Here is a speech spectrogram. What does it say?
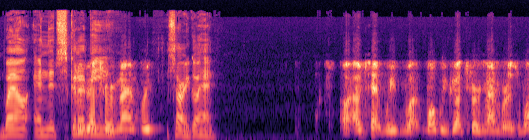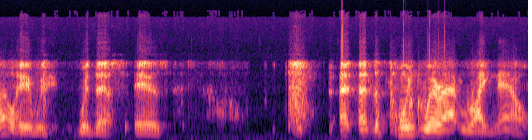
Well, and it's going we've to got be. to remember. We, Sorry, go ahead. I would say we what, what we've got to remember as well here with with this is at, at the point we're at right now,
